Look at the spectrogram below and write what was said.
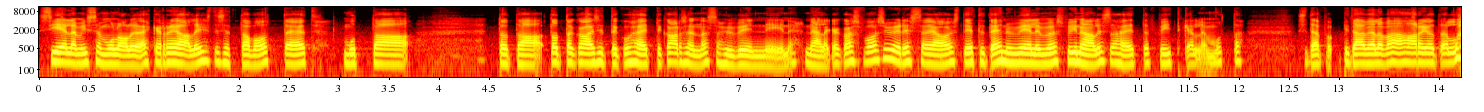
siellä, missä mulla oli ehkä realistiset tavoitteet, mutta tota, totta kai sitten kun heitti karsennassa hyvin, niin nälkä kasvaa syödessä ja olisi tietty tehnyt mieli myös finaalissa heittää pitkälle, mutta sitä pitää vielä vähän harjoitella.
